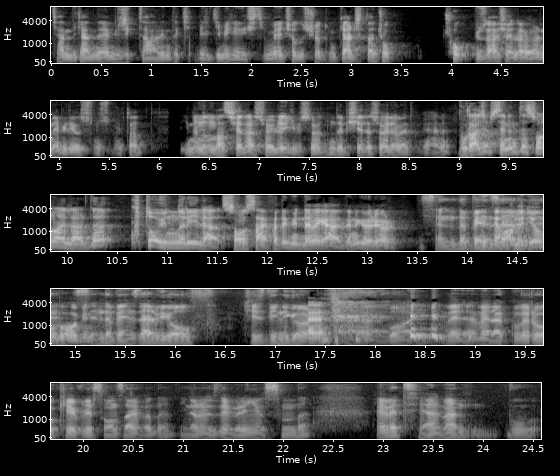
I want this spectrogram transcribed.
kendi kendine müzik tarihindeki bilgimi geliştirmeye çalışıyordum. Gerçekten çok çok güzel şeyler öğrenebiliyorsunuz buradan. İnanılmaz şeyler söylüyor gibi söyledim de bir şey de söylemedim yani. Buracığım senin de son aylarda kutu oyunlarıyla son sayfada gündeme geldiğini görüyorum. Senin de benzer Devam ediyor mu bir- bu hobin? Senin de benzer bir yol çizdiğini gördüm Evet. eee, bu ay ve meraklıları okuyabilir son sayfada. İnan Özdemir'in yazısında. Evet yani ben bu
